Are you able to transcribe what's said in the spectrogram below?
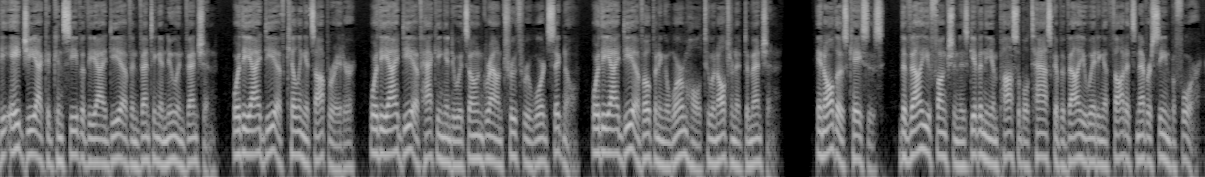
the AGI could conceive of the idea of inventing a new invention, or the idea of killing its operator, or the idea of hacking into its own ground truth reward signal, or the idea of opening a wormhole to an alternate dimension. In all those cases, the value function is given the impossible task of evaluating a thought it's never seen before.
